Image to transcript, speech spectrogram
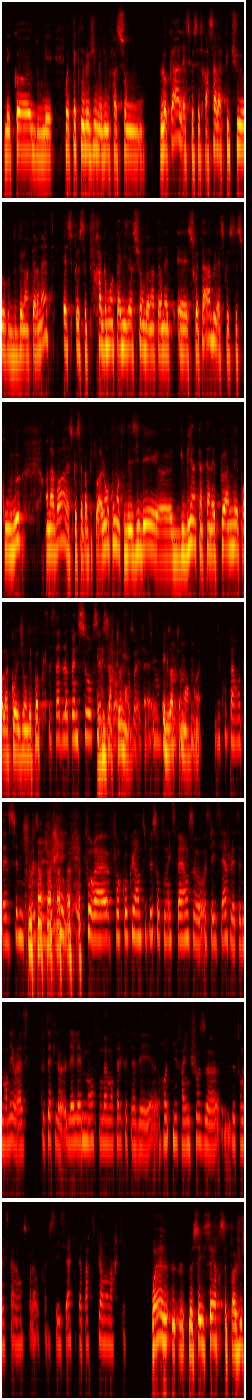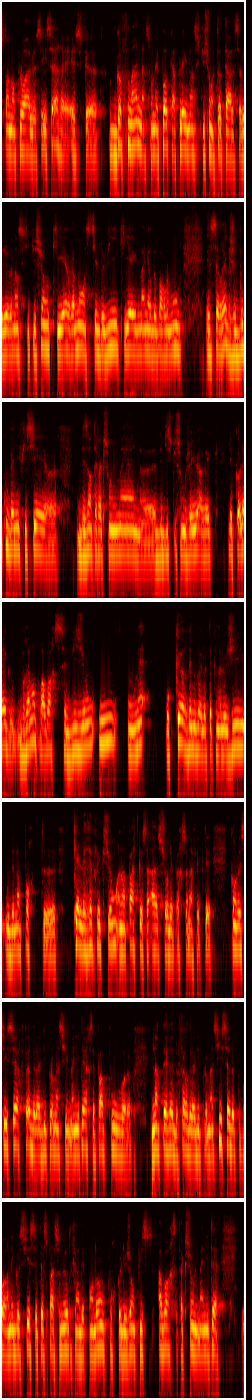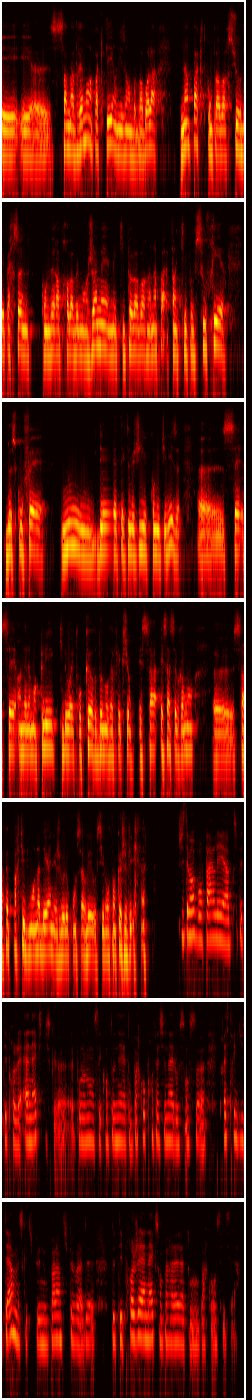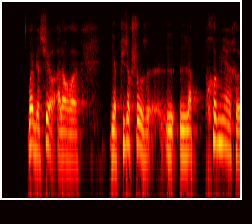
les codes ou les technologies, mais d'une façon locale Est-ce que ce sera ça la future de, l'Internet? Est-ce que cette fragmentalisation de l'Internet est souhaitable? Est-ce que c'est ce qu'on veut en avoir? Est-ce que c'est pas plutôt à l'encontre des idées euh, du bien qu'Internet peut amener pour la cohésion des peuples? C'est ça de l'open source Exactement. Ce effectivement. Exactement. Mm, mm, mm. Du coup, parenthèse semi-close, mais je voulais, pour, euh, pour conclure un petit peu sur ton expérience au, au, CICR, je voulais te demander voilà, peut-être l'élément fondamental que tu avais euh, retenu, enfin une chose euh, de ton expérience voilà, auprès du CICR qui t'a particulièrement marqué Ouais, le CICR, c'est pas juste un emploi. Le CICR est ce que Goffman, à son époque, appelait une institution totale. Ça veut dire une institution qui est vraiment un style de vie, qui est une manière de voir le monde. Et c'est vrai que j'ai beaucoup bénéficié euh, des interactions humaines, des discussions que j'ai eues avec les collègues, vraiment pour avoir cette vision où on met au cœur des nouvelles technologies ou de n'importe quelle réflexion, l'impact que ça a sur les personnes affectées. Quand le CICR fait de la diplomatie humanitaire, c'est pas pour euh, l'intérêt de faire de la diplomatie, c'est de pouvoir négocier cet espace neutre et indépendant pour que les gens puissent avoir cette action humanitaire. Et, euh, ça m'a vraiment impacté en disant, bah, bah voilà, l'impact qu'on peut avoir sur des personnes qu'on ne verra probablement jamais, mais qui peuvent avoir un impact, enfin, qui peuvent souffrir de ce qu'on fait nous, des technologies qu'on utilise, euh, c'est un élément clé qui doit être au cœur de nos réflexions. Et ça, et ça c'est vraiment, euh, ça fait partie de mon ADN et je veux le conserver aussi longtemps que je vis. Justement, pour parler un petit peu de tes projets annexes, puisque pour le moment, on s'est cantonné à ton parcours professionnel au sens euh, très strict du terme, est-ce que tu peux nous parler un petit peu voilà, de, de tes projets annexes en parallèle à ton parcours au CICR Oui, bien sûr. Alors, il y a plusieurs choses. La première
